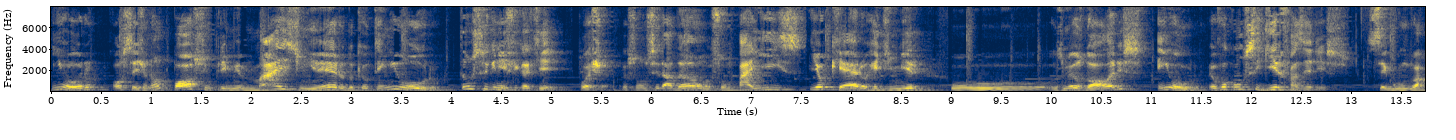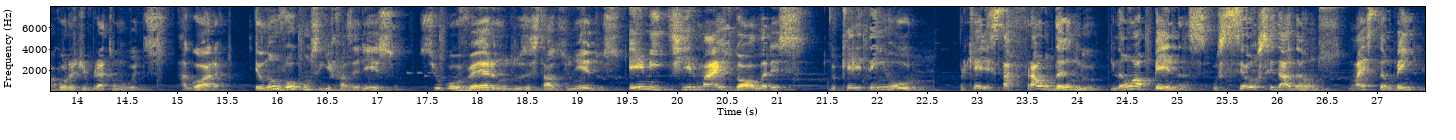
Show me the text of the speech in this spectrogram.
em ouro, ou seja, eu não posso imprimir mais dinheiro do que eu tenho em ouro. Então significa que, poxa, eu sou um cidadão, eu sou um país e eu quero redimir o, os meus dólares em ouro. Eu vou conseguir fazer isso, segundo o acordo de Bretton Woods. Agora, eu não vou conseguir fazer isso se o governo dos Estados Unidos emitir mais dólares do que ele tem em ouro porque ele está fraudando não apenas os seus cidadãos, mas também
